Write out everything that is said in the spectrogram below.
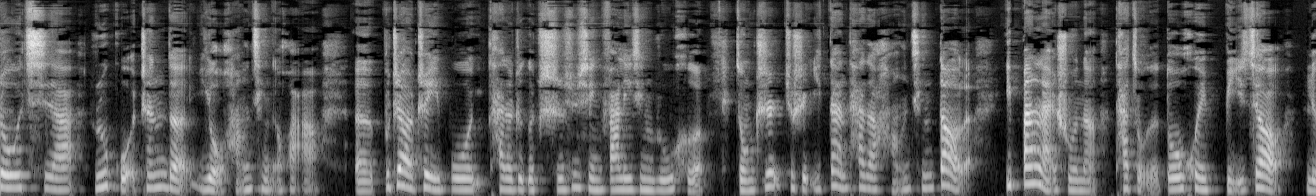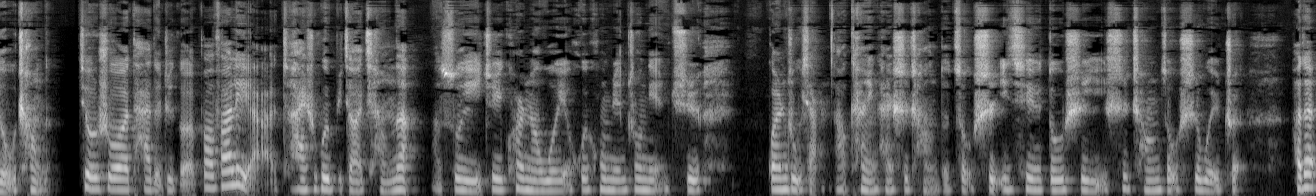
周期啊，如果真的有行情的话啊，呃，不知道这一波它的这个持续性、发力性如何。总之，就是一旦它的行情到了，一般来说呢，它走的都会比较流畅的，就是说它的这个爆发力啊，还是会比较强的啊。所以这一块呢，我也会后面重点去关注一下，然后看一看市场的走势，一切都是以市场走势为准。好的，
